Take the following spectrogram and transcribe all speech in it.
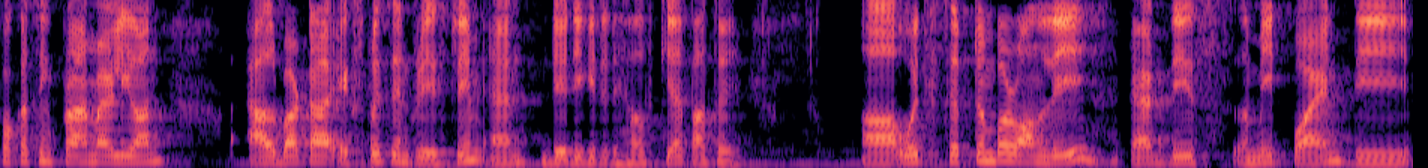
Focusing primarily on Alberta express entry stream and dedicated health care pathway Uh, with September only at this uh, midpoint, the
